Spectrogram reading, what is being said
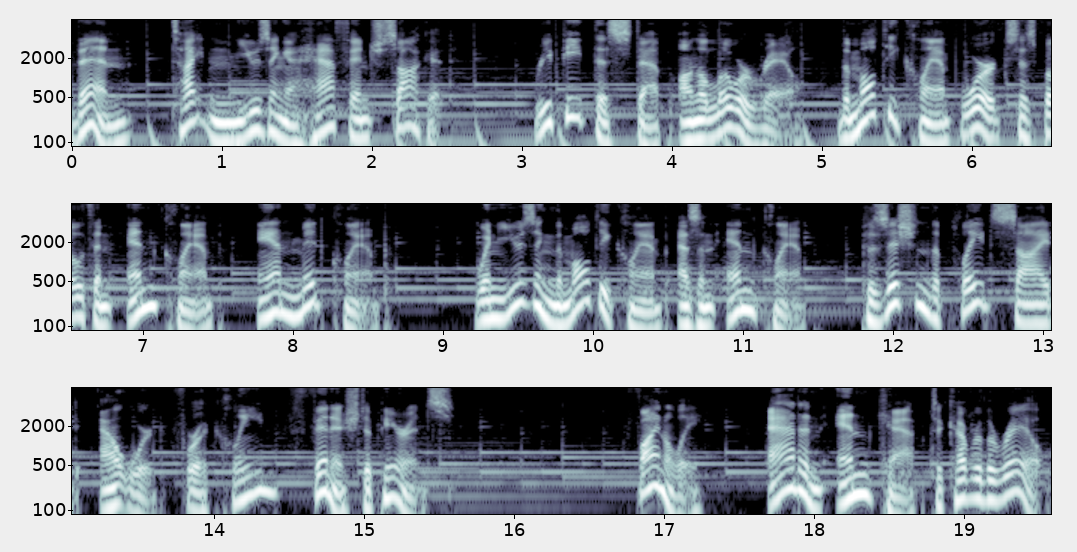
Then, tighten using a half-inch socket. Repeat this step on the lower rail. The multi-clamp works as both an end clamp and mid clamp. When using the multi-clamp as an end clamp, Position the plate side outward for a clean, finished appearance. Finally, add an end cap to cover the rail.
